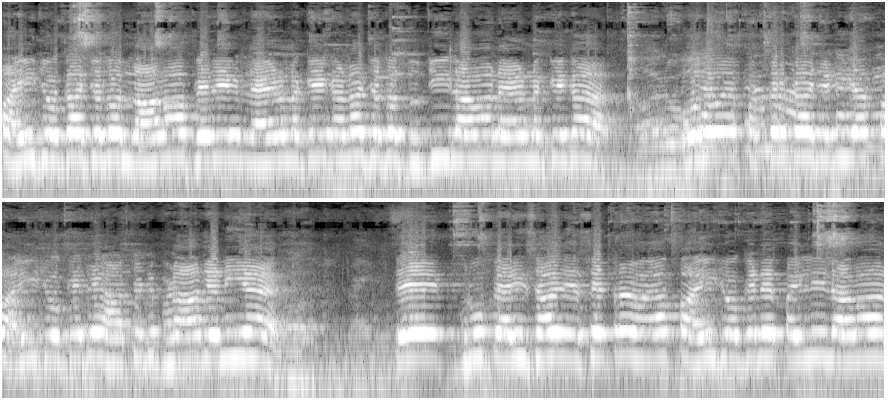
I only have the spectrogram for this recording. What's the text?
ਭਾਈ ਜੋਗਾ ਜਦੋਂ ਲਾਵਾ ਫੇਰੇ ਲੈਣ ਲੱਗੇਗਾ ਨਾ, ਜਦੋਂ ਦੂਜੀ ਲਾਵਾ ਲੈਣ ਲੱਗੇਗਾ, ਉਦੋਂ ਇਹ ਪੱਤਰਕਾਰ ਜਿਹੜੀ ਆ ਭਾਈ ਜੋਗੇ ਦੇ ਹੱਥ 'ਚ ਫੜਾ ਦੇਣੀ ਹੈ। ਤੇ ਗੁਰੂ ਪਿਆਰੀ ਸਾਹਿਬ ਇਸੇ ਤਰ੍ਹਾਂ ਹੋਇਆ, ਭਾਈ ਜੋਗੇ ਨੇ ਪਹਿਲੀ ਲਾਵਾ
